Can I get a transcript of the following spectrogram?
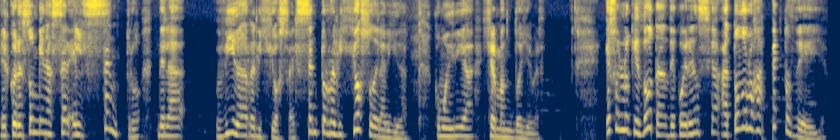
El corazón viene a ser el centro de la vida religiosa, el centro religioso de la vida, como diría Germán Doyever. Eso es lo que dota de coherencia a todos los aspectos de ella.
